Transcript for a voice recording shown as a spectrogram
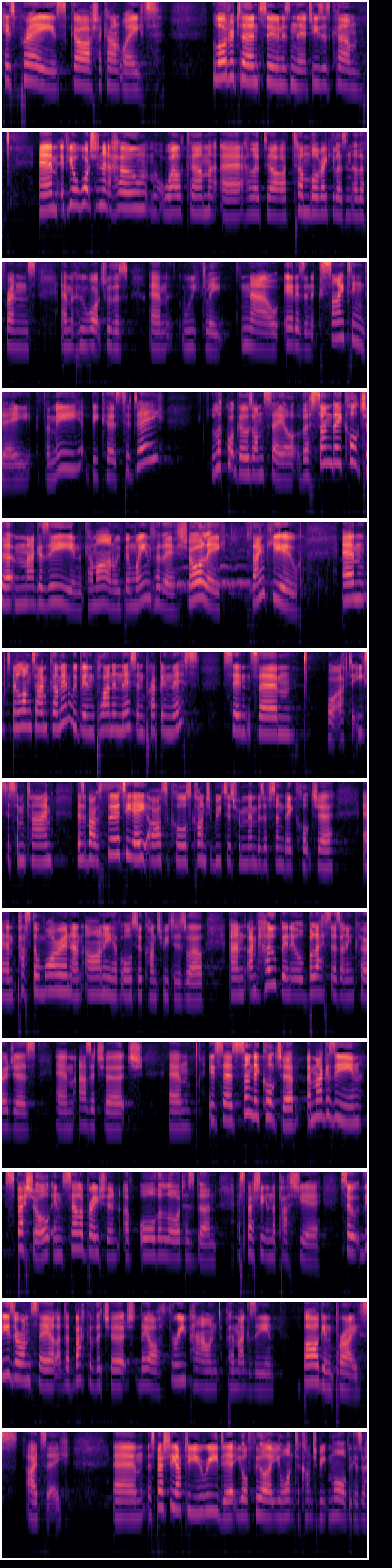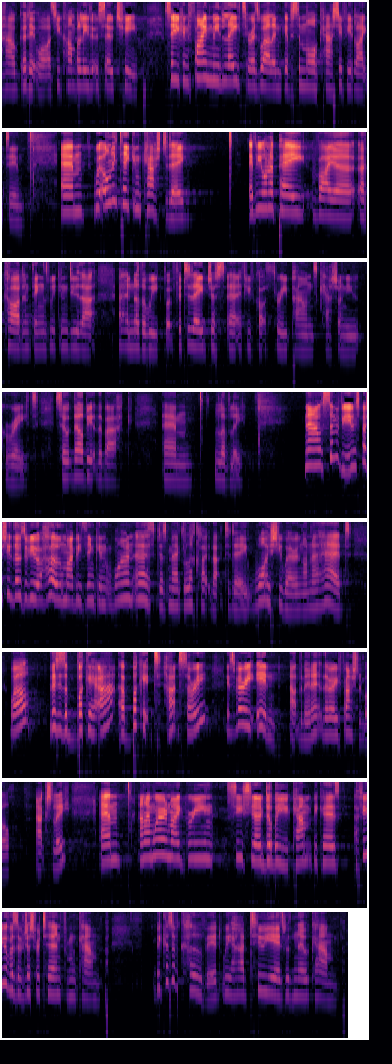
His praise. Gosh, I can't wait. Lord return soon, isn't it? Jesus come. Um, if you're watching at home, welcome. Uh, hello to our Tumble regulars and other friends um, who watch with us um, weekly. Now, it is an exciting day for me because today, look what goes on sale. The Sunday Culture magazine. Come on, we've been waiting for this, surely. Thank you. Um, it's been a long time coming. We've been planning this and prepping this since, well, after Easter sometime. There's about 38 articles, contributors from members of Sunday Culture. Um, Pastor Warren and Arnie have also contributed as well. And I'm hoping it will bless us and encourage us um, as a church. Um, it says Sunday Culture, a magazine special in celebration of all the Lord has done, especially in the past year. So these are on sale at the back of the church. They are £3 per magazine. Bargain price, I'd say. Um, especially after you read it, you'll feel like you want to contribute more because of how good it was. You can't believe it was so cheap. So you can find me later as well and give some more cash if you'd like to. Um, we're only taking cash today. If you want to pay via a card and things, we can do that another week. But for today, just uh, if you've got three pounds cash on you, great. So they'll be at the back. Um, lovely. Now, some of you, especially those of you at home, might be thinking, why on earth does Meg look like that today? What is she wearing on her head? Well, this is a bucket hat. A bucket hat, sorry. It's very in at the minute. They're very fashionable, actually. Um, and I'm wearing my green CCIW camp because a few of us have just returned from camp because of COVID, we had two years with no camp.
